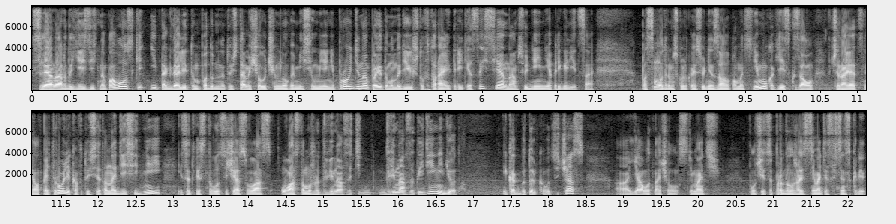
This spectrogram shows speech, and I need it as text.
с Леонардо ездить на повозке и так далее и тому подобное. То есть там еще очень много миссий у меня не пройдено, поэтому надеюсь, что вторая и третья сессия нам сегодня не пригодится. Посмотрим, сколько я сегодня залпом отсниму. Как я и сказал, вчера я отснял 5 роликов, то есть это на 10 дней. И, соответственно, вот сейчас у вас, у вас там уже 12, 12 день идет. И как бы только вот сейчас а, я вот начал снимать получится продолжать снимать Assassin's Creed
